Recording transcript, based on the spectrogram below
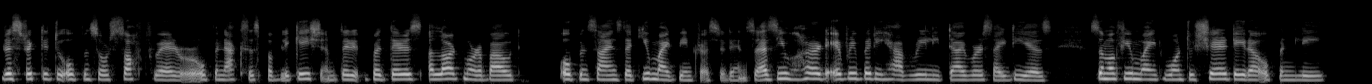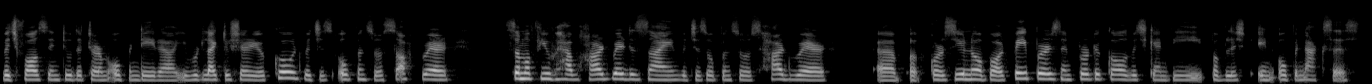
restricted to open source software or open access publication, but there is a lot more about open science that you might be interested in. So as you heard, everybody have really diverse ideas. Some of you might want to share data openly, which falls into the term open data. You would like to share your code, which is open source software. Some of you have hardware design, which is open source hardware. Uh, of course, you know about papers and protocol, which can be published in open access.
